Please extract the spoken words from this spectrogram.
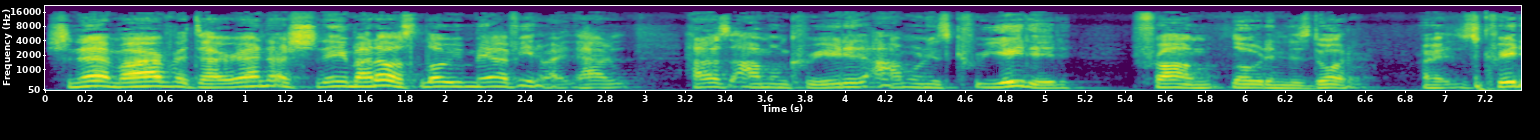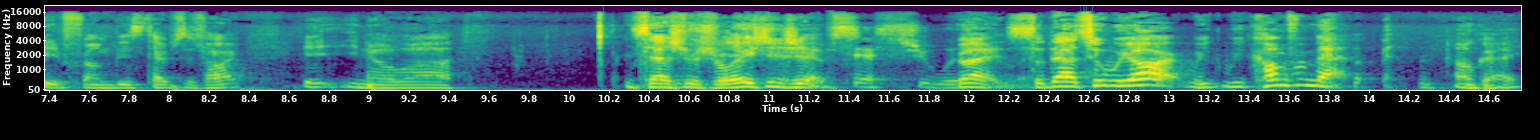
Shnei amar v'tarena shnei manos lo me'avin. Right? How, how is Amon created? Amon is created from Lot and his daughter. Right? It's created from these types of heart, you know, uh, incestuous relationships. Incestuous right. So that's who we are. We, we come from that. Okay.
